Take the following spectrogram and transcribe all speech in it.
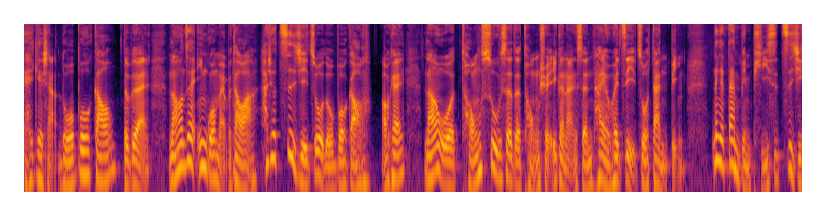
还可以想萝卜糕，对不对？然后在英国买不到啊，他就自己做萝卜糕，OK。然后我同宿舍的同学，一个男生，他也会自己做蛋饼，那个蛋饼皮是自己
